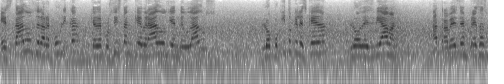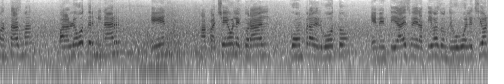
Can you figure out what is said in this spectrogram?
estados de la República que de por sí están quebrados y endeudados, lo poquito que les queda lo desviaban a través de empresas fantasma para luego terminar en mapacheo electoral, compra del voto en entidades federativas donde hubo elecciones.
